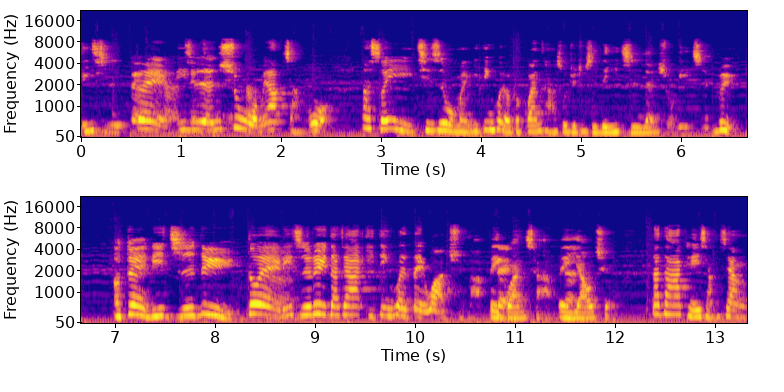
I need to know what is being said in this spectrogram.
离职对离职人数我们要掌握。那所以其实我们一定会有个观察数据，就是离职人数、离职率。哦，对，离职率，对离职率，大家一定会被 watch 嘛，被观察、被要求。那大家可以想象，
